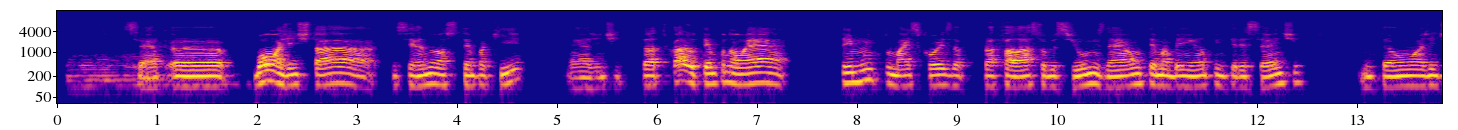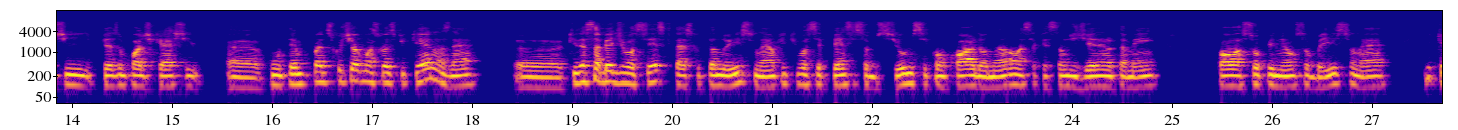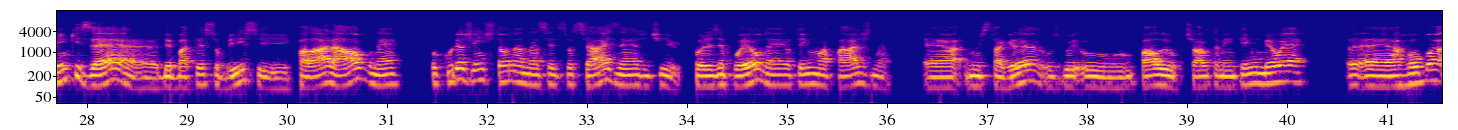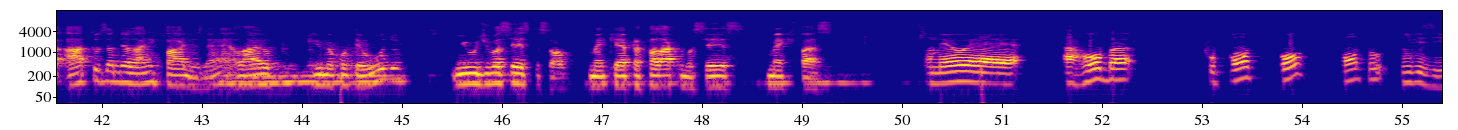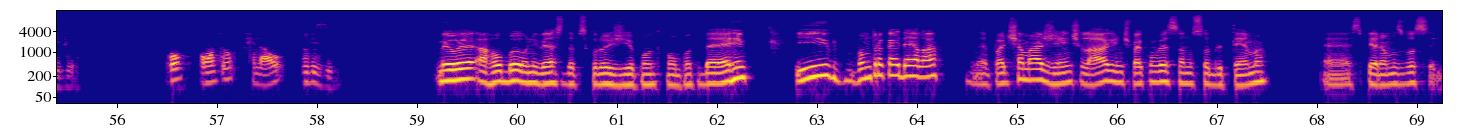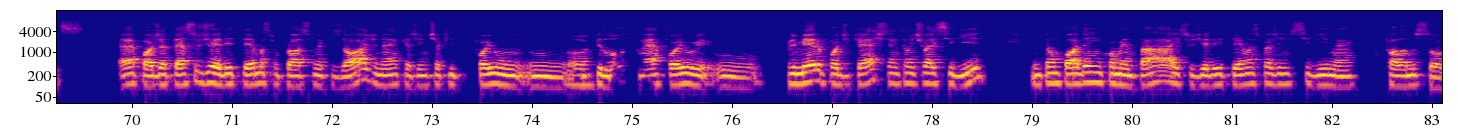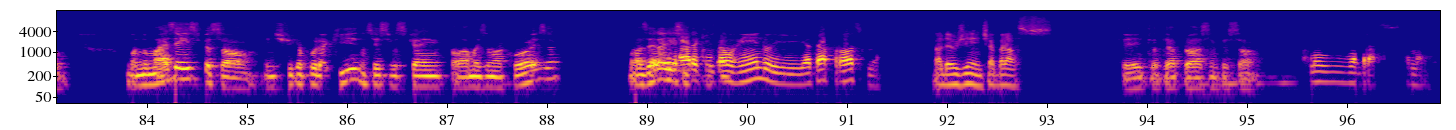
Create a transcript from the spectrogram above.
Certo. Uh, bom, a gente está encerrando o nosso tempo aqui. Né? A gente tá, claro, o tempo não é tem muito mais coisa para falar sobre os ciúmes, né? É um tema bem amplo interessante. Então a gente fez um podcast uh, com o tempo para discutir algumas coisas pequenas, né? Uh, queria saber de vocês que está escutando isso, né? O que, que você pensa sobre ciúmes, se concorda ou não, essa questão de gênero também qual a sua opinião sobre isso, né? E quem quiser debater sobre isso e falar algo, né? Procure a gente então nas redes sociais, né? A gente, por exemplo, eu, né? Eu tenho uma página é, no Instagram, os, o Paulo e o Thiago também tem. O meu é, é atos falhos, né? Lá eu crio meu conteúdo. E o de vocês, pessoal, como é que é para falar com vocês? Como é que faz? O meu é arroba o ponto, o ponto invisível. O ponto final invisível. Meu é arroba universodapsicologia.com.br e vamos trocar ideia lá. Né? Pode chamar a gente lá, a gente vai conversando sobre o tema. É, esperamos vocês. É, pode até sugerir temas para o próximo episódio, né? Que a gente aqui foi um, um, um piloto, né? Foi o, o primeiro podcast, né? então a gente vai seguir. Então podem comentar e sugerir temas para a gente seguir, né? Falando sobre. No mais é isso, pessoal. A gente fica por aqui. Não sei se vocês querem falar mais uma coisa. Mas era Obrigado isso. Obrigado a quem está ouvindo e até a próxima. Valeu, gente. Abraços. Feito. Até a próxima, pessoal. Falou, um abraço. Até mais.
